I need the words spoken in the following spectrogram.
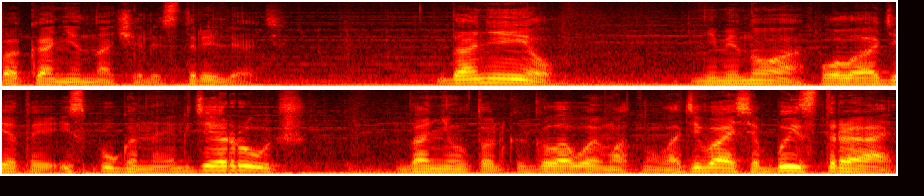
пока не начали стрелять. «Даниил!» Неминоа, полуодетая, испуганная. «Где Рудж?» Данил только головой мотнул. «Одевайся, быстро!»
